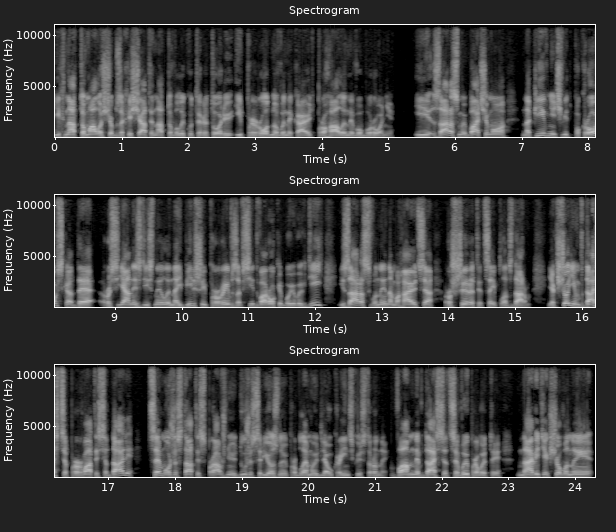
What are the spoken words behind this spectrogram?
Їх надто мало, щоб захищати надто велику територію, і природно виникають прогалини в обороні. І зараз ми бачимо на північ від Покровська, де росіяни здійснили найбільший прорив за всі два роки бойових дій, і зараз вони намагаються розширити цей плацдарм. Якщо їм вдасться прорватися далі, це може стати справжньою дуже серйозною проблемою для української сторони. Вам не вдасться це виправити, навіть якщо вони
